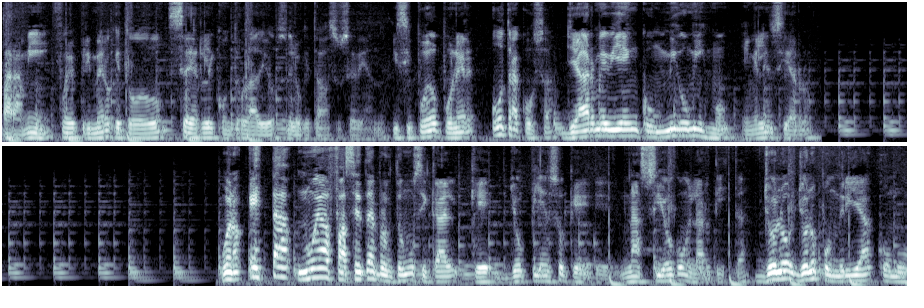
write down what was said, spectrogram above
para mí fue primero que todo cederle control a Dios de lo que estaba sucediendo. Y si puedo poner otra cosa, llevarme bien conmigo mismo en el encierro bueno, esta nueva faceta de productor musical que yo pienso que eh, nació con el artista, yo lo, yo lo pondría como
